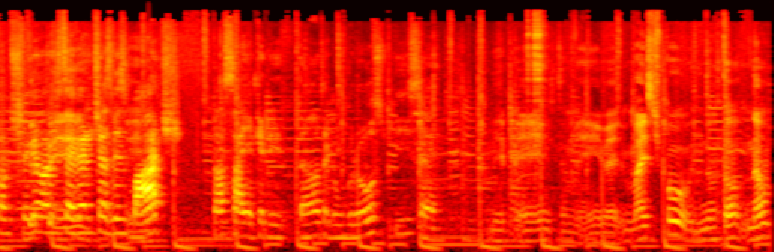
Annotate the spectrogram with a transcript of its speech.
Quando chega na hora de servir, a gente às vezes bate pra sair aquele tanto, aquele grosso e serve. Depende também, velho. Mas, tipo, não tô não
